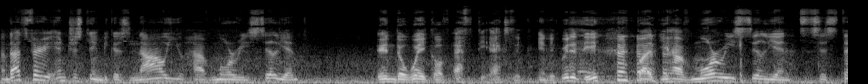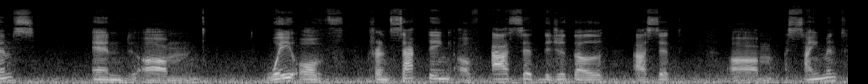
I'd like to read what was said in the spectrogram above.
And that's very interesting because now you have more resilient in the wake of FTX illiquidity, but you have more resilient systems and um, way of transacting of asset, digital asset um, assignment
